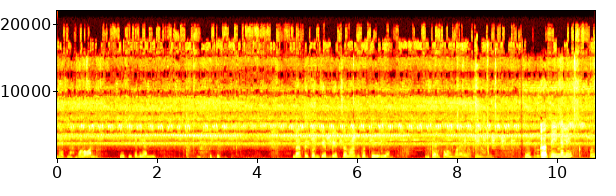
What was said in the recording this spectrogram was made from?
เบ็ดนะบ่ร้อนนี่ขี่กระเดือนนี่แบบเป็นคนเก็บเบ็ดจะร้อยเป็นคนซื้อเอี่ยนไม่ใส่ของบ่ได้หรอกพี่น้องเออติงอะลิอุ้ย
